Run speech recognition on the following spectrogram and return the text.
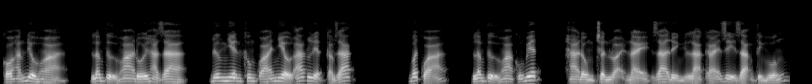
Có hắn điều hòa, lâm tử hoa đối hà ra đương nhiên không quá nhiều ác liệt cảm giác. Bất quá, lâm tử hoa cũng biết, hà đồng trần loại này gia đình là cái gì dạng tình huống,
